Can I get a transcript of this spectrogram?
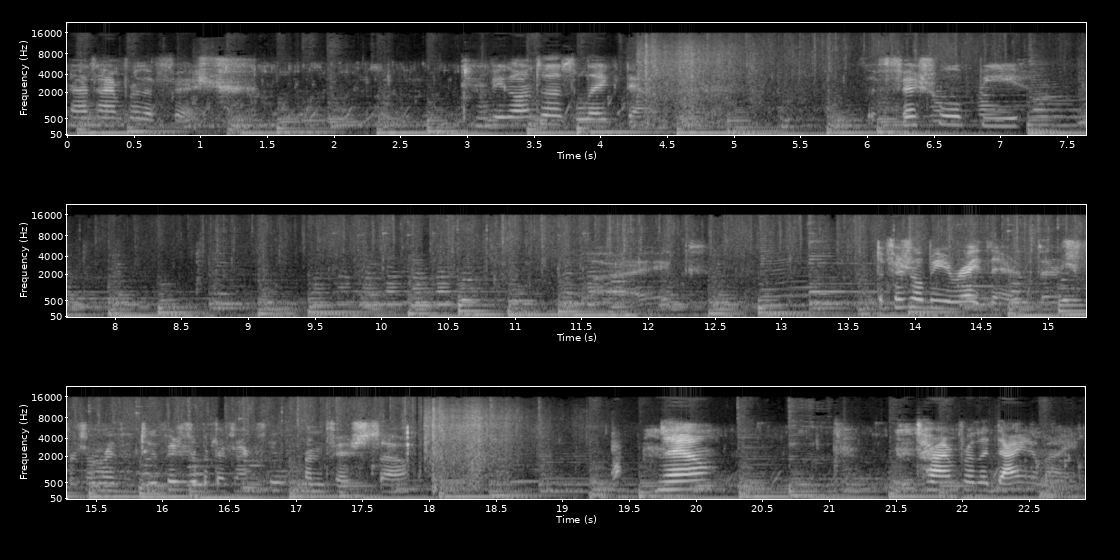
Now time for the fish. If you go into this lake down the fish will be fish will be right there. There's for some reason two fish, but there's actually one fish. So now, time for the dynamite.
